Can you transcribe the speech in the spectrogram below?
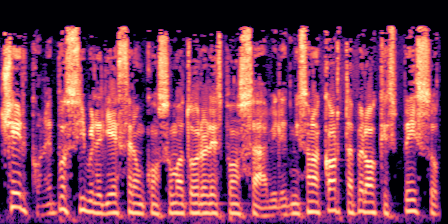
cerco nel possibile di essere un consumatore responsabile. Mi sono accorta però che spesso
